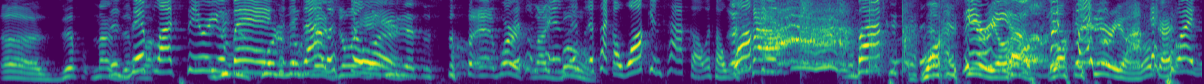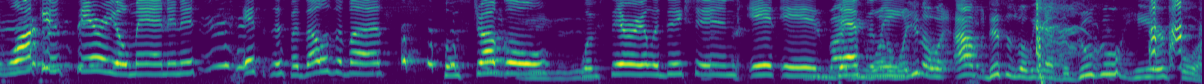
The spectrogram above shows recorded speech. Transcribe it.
uh zip, not the Ziploc. Ziploc cereal can bags at the milk that dollar joint and store. Eat it at the store at work. That's what I'm like saying. boom. It's, it's like a walking taco. It's a walking box. Walking cereal, Cereal. huh? Walking cereal. Okay. It's like walking cereal, man, and it's it's, it's for those of us who struggle with cereal addiction. It is You definitely. one-on-one. You know what? I'm, this is what we have the Google here for.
